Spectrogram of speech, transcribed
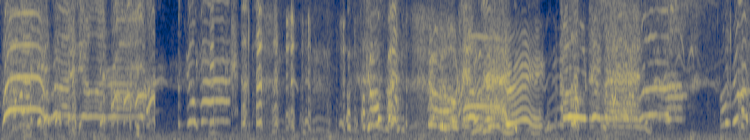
back! Go back! Go back! No, Dillon! No, Dillon! Oh God!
